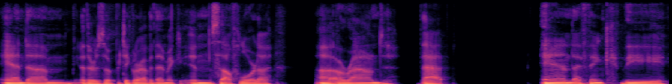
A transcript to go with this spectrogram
And, um, you know, there's a particular epidemic in South Florida uh, around that. And I think the,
